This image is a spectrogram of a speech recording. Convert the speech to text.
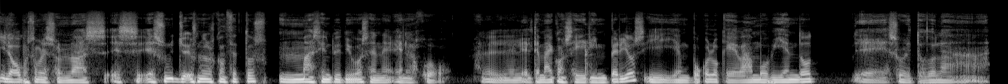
Y luego, pues hombre, son las, es, es un- es uno de los conceptos más intuitivos en, en el juego. ¿vale? El, el tema de conseguir imperios y un poco lo que va moviendo, eh, sobre todo la,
